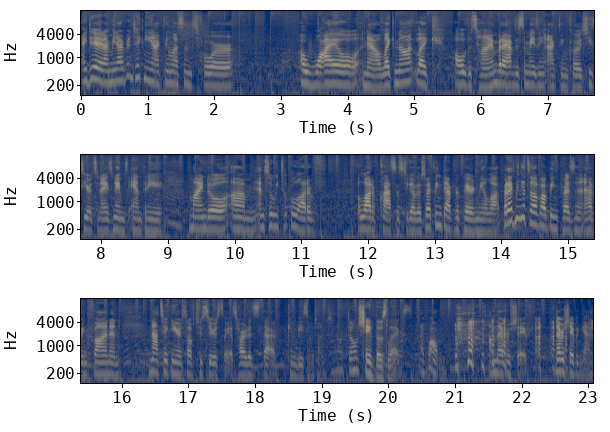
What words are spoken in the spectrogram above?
I did. I mean, I've been taking acting lessons for a while now. Like not like all the time, but I have this amazing acting coach. He's here tonight. His name's Anthony Meindl, um, and so we took a lot of a lot of classes together. So I think that prepared me a lot. But I think it's all about being present, and having fun, and not taking yourself too seriously, as hard as that can be sometimes. Don't shave those legs. I won't. I'll never shave. Never shave again.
